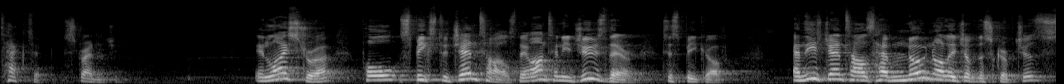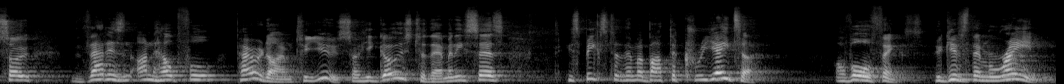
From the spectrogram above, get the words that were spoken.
tactic, strategy. In Lystra, Paul speaks to Gentiles. There aren't any Jews there to speak of. And these Gentiles have no knowledge of the scriptures, so that is an unhelpful paradigm to use. So he goes to them and he says, he speaks to them about the creator of all things, who gives them rain,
